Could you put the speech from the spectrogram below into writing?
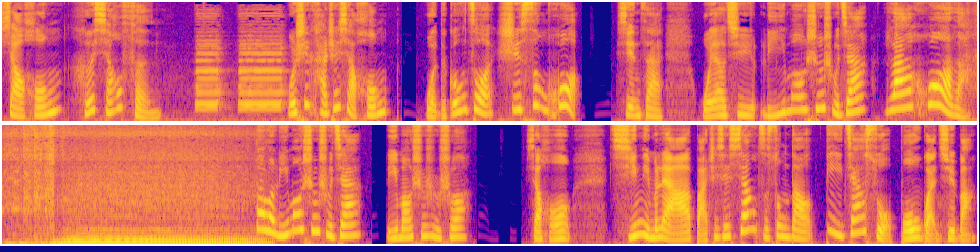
小红和小粉，我是卡车小红，我的工作是送货。现在我要去狸猫叔叔家拉货了。到了狸猫叔叔家，狸猫叔叔说：“小红，请你们俩把这些箱子送到毕加索博物馆去吧。”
